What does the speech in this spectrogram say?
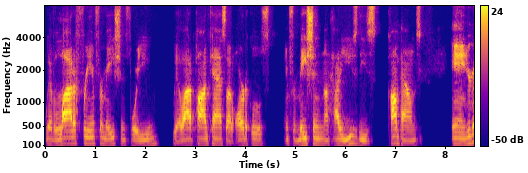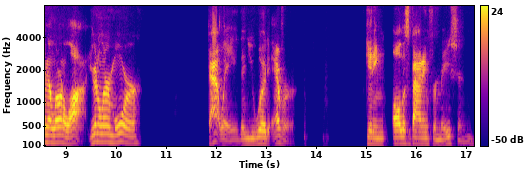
we have a lot of free information for you we have a lot of podcasts, a lot of articles, information on how to use these compounds. And you're going to learn a lot. You're going to learn more that way than you would ever getting all this bad information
